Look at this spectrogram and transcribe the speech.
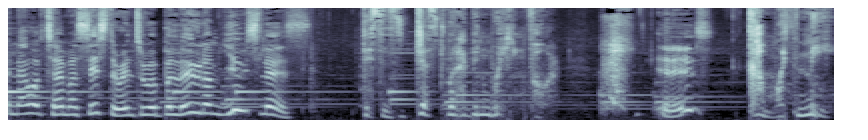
And now I've turned my sister into a balloon. I'm useless. This is just what I've been waiting for. It is? Come with me.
